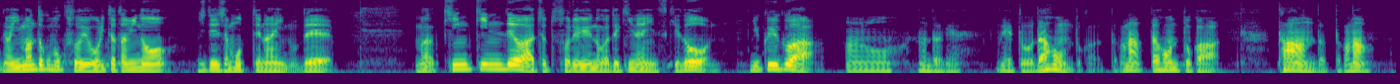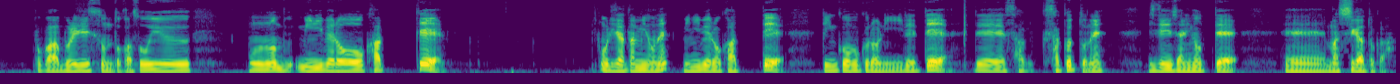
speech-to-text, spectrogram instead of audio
今んとこ僕そういう折りたたみの自転車持ってないので、まあ、キンキンではちょっとそれを言うのができないんですけど、ゆくゆくは、あの、なんだっけ、えっ、ー、と、ダホンとかだったかな？ダホンとか、ターンだったかな？とか、ブリヂストンとかそういうもののミニベロを買って、折りたたみのね、ミニベロを買って、輪行袋に入れて、で、さ、サクッとね、自転車に乗って、えー、まあ、滋賀とか、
